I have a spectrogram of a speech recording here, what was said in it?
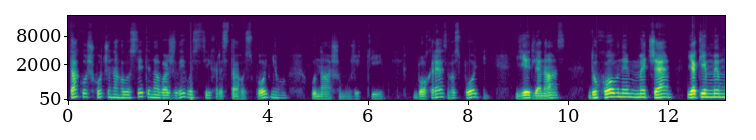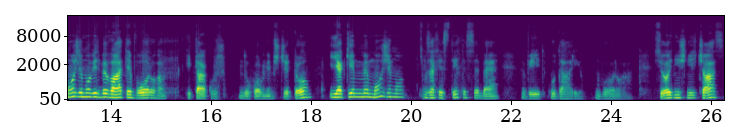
також хочу наголосити на важливості Христа Господнього у нашому житті. Бо Хрест Господній є для нас духовним мечем, яким ми можемо відбивати ворога, і також духовним щитом, яким ми можемо захистити себе від ударів ворога. Сьогоднішній час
